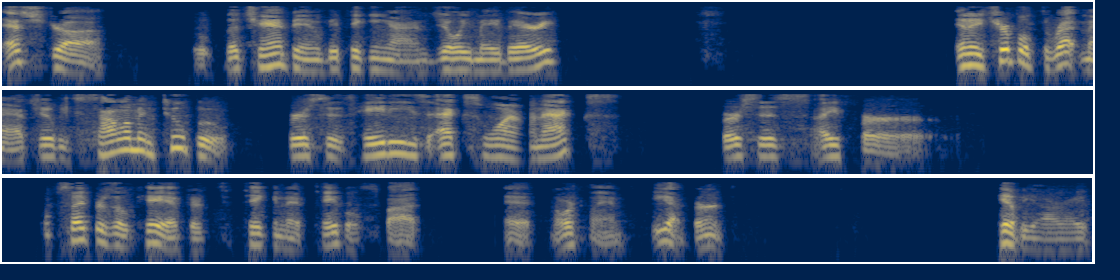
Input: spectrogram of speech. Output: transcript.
Estra, the champion, will be taking on Joey Mayberry. In a triple threat match, it'll be Solomon Tupu versus Hades X1X versus Cypher. Cypher's okay after t- taking that table spot at Northland. He got burnt. He'll be alright.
